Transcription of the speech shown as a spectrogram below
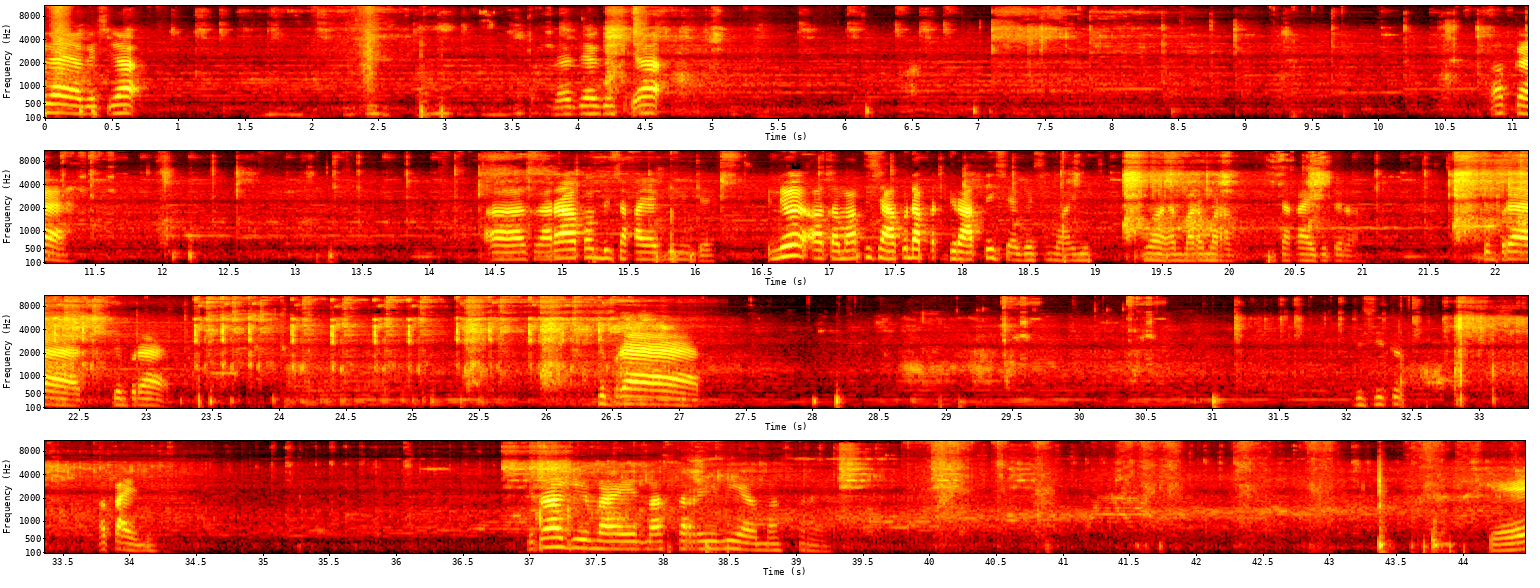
Udah ya guys ya. Udah ya guys ya. Oke. Eh, sekarang aku bisa kayak gini guys. Ini otomatis ya aku dapat gratis ya guys semua ini. Semua yang bareng-bareng bisa kayak gitu loh. Jebret, jebret. Jebret. Di situ. Apa ini? Kita lagi main master ini ya, master ya. Oke.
